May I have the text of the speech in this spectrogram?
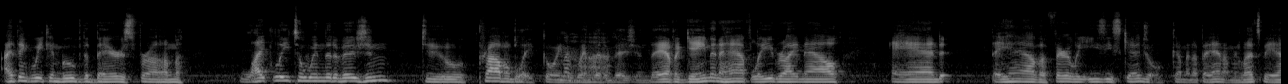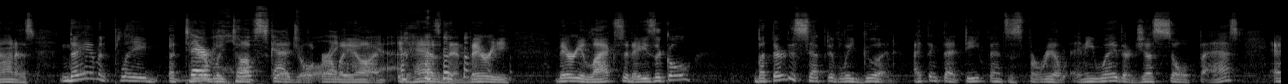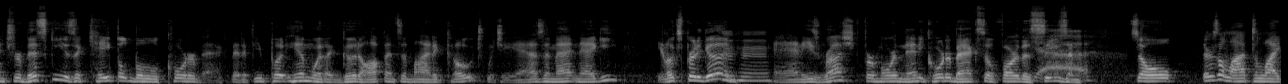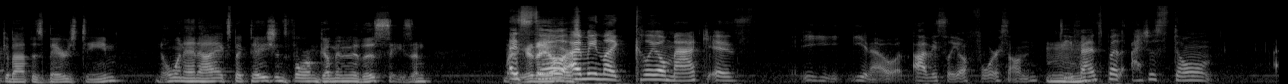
I think we can move the Bears from likely to win the division to probably going to win the uh-huh. division. They have a game and a half lead right now, and they have a fairly easy schedule coming up ahead. I mean, let's be honest. They haven't played a terribly tough schedule, schedule, early like, on. yeah. It has been very, very lackadaisical. But they're deceptively good. I think that defense is for real anyway. They're just so fast. And Trubisky is a capable quarterback that if you put him with a good offensive minded coach, which he has in Matt Nagy, he looks pretty good. Mm-hmm. And he's rushed for more than any quarterback so far this Yeah. season. So there's a lot to like about this Bears team. No one had high expectations for him coming into this season. But here still, they are. I mean, like Khalil Mack is, you know, obviously a force on Mm-hmm. defense, but I just don't.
